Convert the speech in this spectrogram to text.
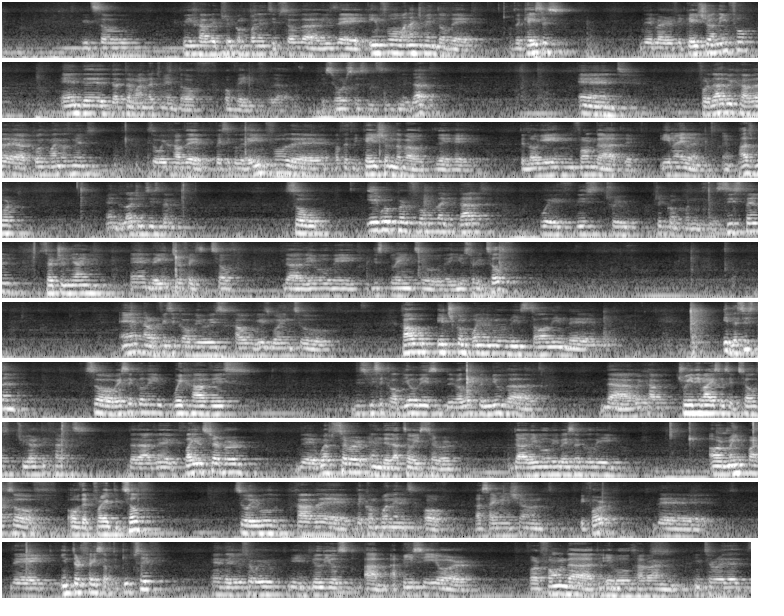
It's so we have the three components itself that is the info management of the of the cases, the verification info, and the data management of, of the info, the, sources and something like that. And for that we have the account management. So we have the basically the info, the authentication about the the login form, that the email and, and password, and the login system. So it will perform like that with these three three components: the system, search engine, and the interface itself that it will be displaying to the user itself. And our physical view is how it's going to, how each component will be installed in the, in the system. So basically, we have this, this physical view, this development view that, that we have three devices itself, three artifacts, that are the client server, the web server, and the database server. That it will be basically our main parts of, of the project itself. So it will have the, the components of, as I mentioned before, the, the interface of the KeepSafe, and the user will, will use um, a PC or, or phone that it will have an integrated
